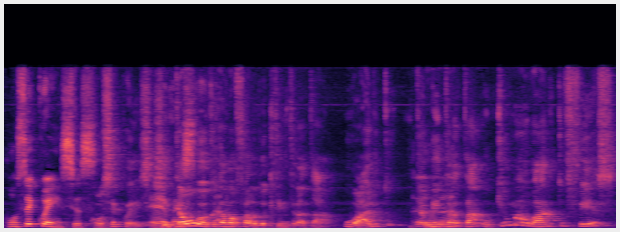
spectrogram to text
Consequências. Consequências. É, então, mas... o que eu estava falando que tem que tratar o hálito e também uhum. tratar o que o mau hálito fez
